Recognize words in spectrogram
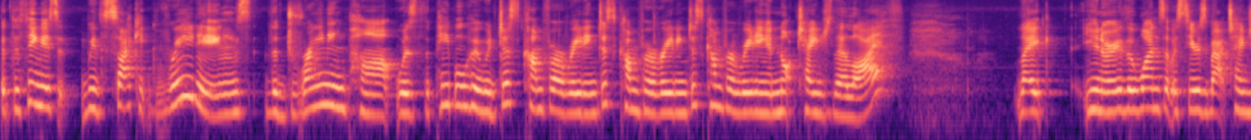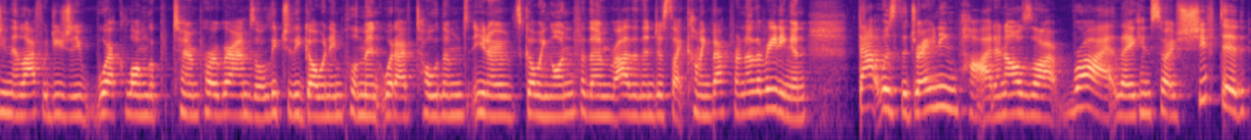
but the thing is, with psychic readings, the draining part was the people who would just come for a reading, just come for a reading, just come for a reading and not change their life Like, you know, the ones that were serious about changing their life would usually work longer term programs or literally go and implement what I've told them, you know, it's going on for them rather than just like coming back for another reading. And that was the draining part. And I was like, right, like, and so I shifted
